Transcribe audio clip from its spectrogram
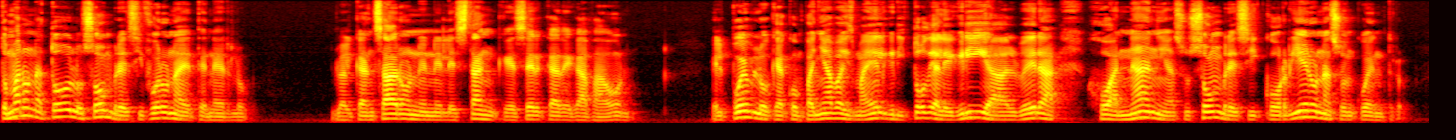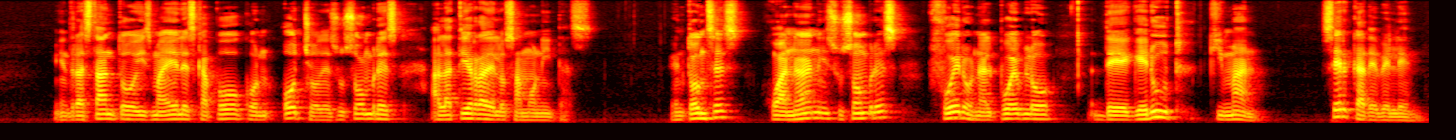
tomaron a todos los hombres y fueron a detenerlo. Lo alcanzaron en el estanque cerca de Gabaón. El pueblo que acompañaba a Ismael gritó de alegría al ver a Juanán y a sus hombres y corrieron a su encuentro. Mientras tanto, Ismael escapó con ocho de sus hombres a la tierra de los amonitas. Entonces, Juanán y sus hombres fueron al pueblo de Gerut Kimán, cerca de Belén,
